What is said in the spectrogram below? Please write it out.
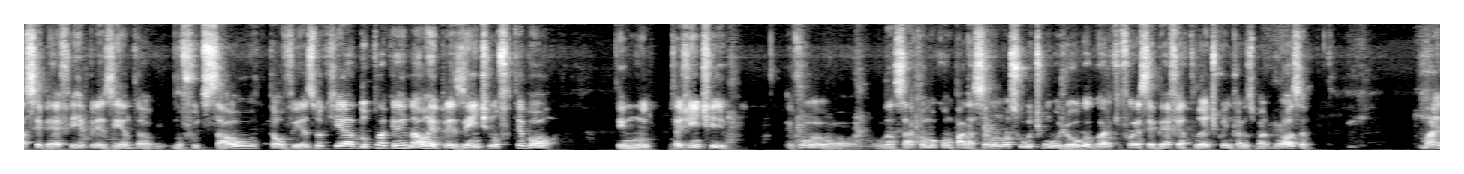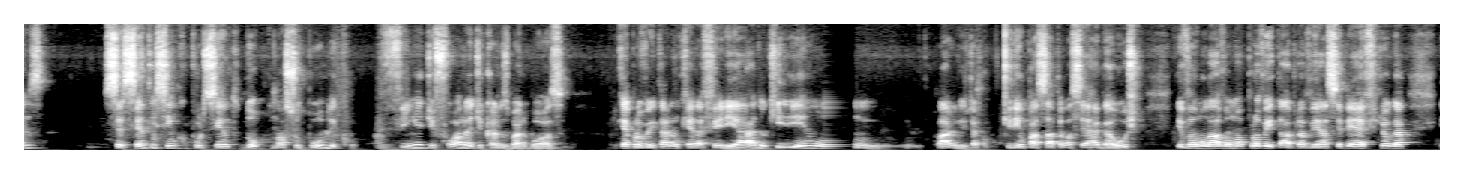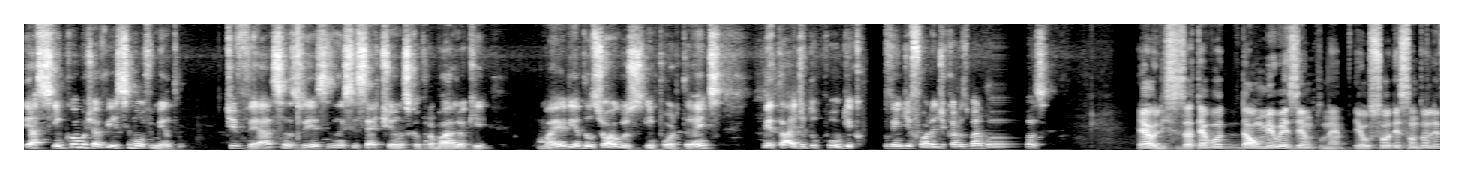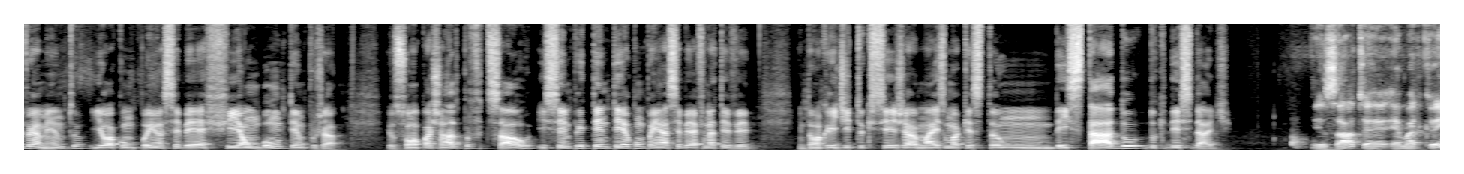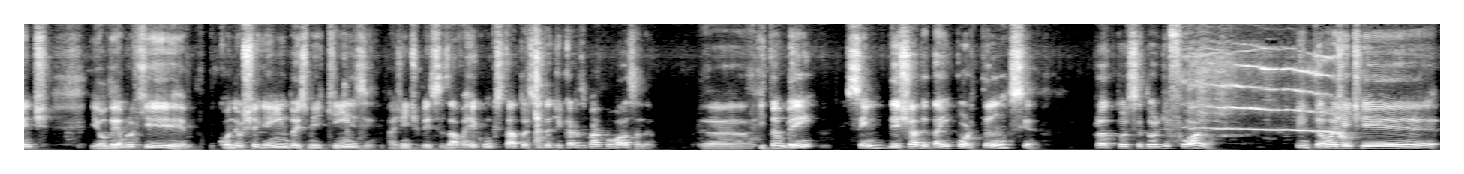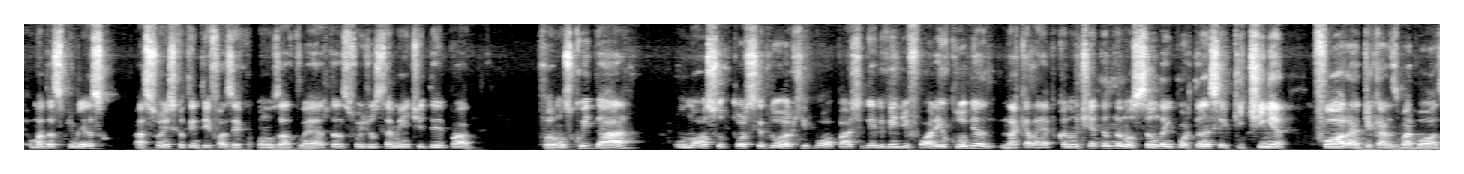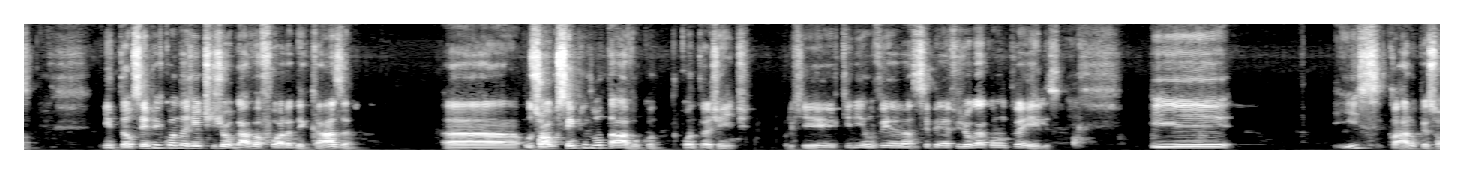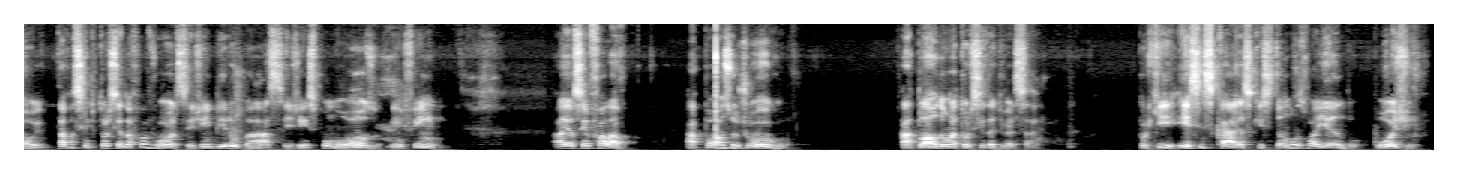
a CBF representa no futsal talvez o que a dupla Grenal represente no futebol. Tem muita gente, eu vou lançar como comparação o nosso último jogo agora, que foi a CBF Atlântico em Carlos Barbosa, mas 65% do nosso público vinha de fora de Carlos Barbosa, porque aproveitaram que era feriado, queriam, claro, já queriam passar pela Serra Gaúcha e vamos lá, vamos aproveitar para ver a CBF jogar. E assim como eu já vi esse movimento diversas vezes nesses sete anos que eu trabalho aqui, a maioria dos jogos importantes, metade do público vem de fora de Carlos Barbosa. É, Ulisses, até vou dar o meu exemplo, né? Eu sou de Santão Livramento e eu acompanho a CBF há um bom tempo já. Eu sou um apaixonado por futsal e sempre tentei acompanhar a CBF na TV. Então acredito que seja mais uma questão de estado do que de cidade. Exato, é, é marcante. E eu lembro que quando eu cheguei em 2015, a gente precisava reconquistar a torcida de Carlos Barbosa, né? Uh, e também sem deixar de dar importância para o torcedor de fora. Então a gente, uma das primeiras ações que eu tentei fazer com os atletas foi justamente de, pá, vamos cuidar o nosso torcedor, que boa parte dele vem de fora, e o clube naquela época não tinha tanta noção da importância que tinha fora de Carlos Barbosa. Então, sempre quando a gente jogava fora de casa, uh, os jogos sempre lotavam contra a gente, porque queriam ver a CBF jogar contra eles. E, e claro, o pessoal estava sempre torcendo a favor, seja em Birubá, seja em Espumoso, enfim. Aí eu sempre falava, após o jogo, aplaudam a torcida adversária. Porque esses caras que estão nos vaiando hoje,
